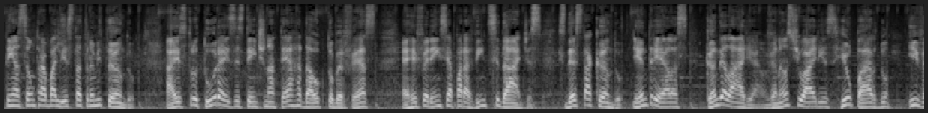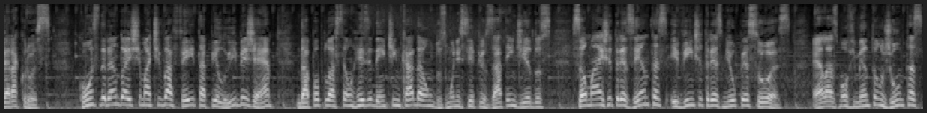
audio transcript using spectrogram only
tem ação trabalhista tramitando. A estrutura existente na terra da Oktoberfest é referência para 20 cidades, se destacando, entre elas, Candelária, Venâncio Aires, Rio Pardo e Veracruz considerando a estimativa feita pelo IBGE da população residente em cada um dos municípios atendidos, são mais de 323 mil pessoas. Elas movimentam juntas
